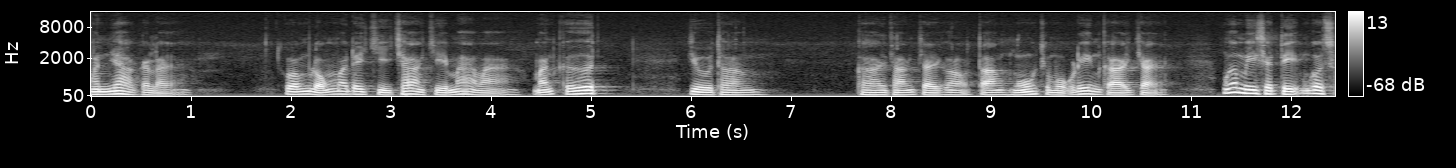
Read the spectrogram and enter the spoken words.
มันยากอะไร ความหลงมาได้ขี่ช่างขี่ม้ามา มันเกิด อยู่ทางกายทางใจของเราทางหูจมูกลิ้นกายใจ เมื่อมีสติมันก็ส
